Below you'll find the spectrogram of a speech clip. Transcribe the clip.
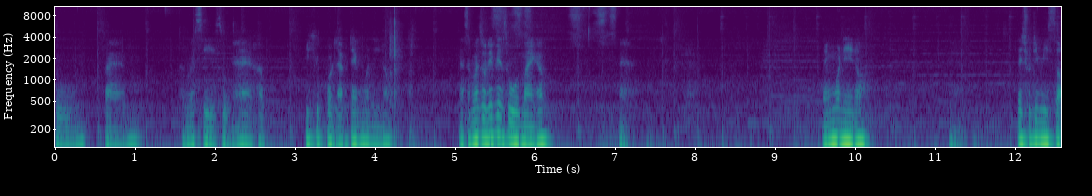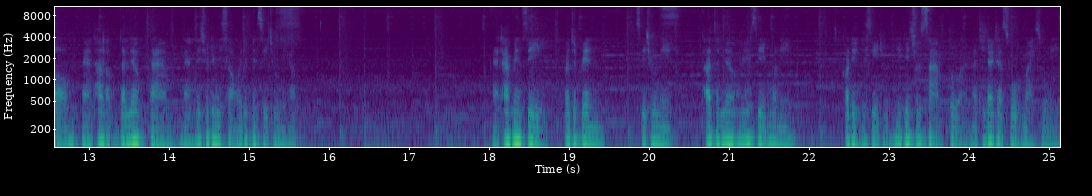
0 3ทำให้4 0 5 ครับ นี่คือผลลัพธ์แจ้วันนี้เนาะอะสำหรับส่วนที่เป็นสูตรใหม่ครับอะแจ้งวันนี้เนาะ ชุดที่มี2นะถ้าเราจะเลือกตามนะในชุดที่มี 2 ก็จะเป็น4ชุดนี้ครับนะถ้าเป็น 4 ก็จะเป็น4ชุดนี้ ถ้าจะเลือกที่4หมวดนี้ ก็เด่นที่4ชุดนี่คือชุด 3 ตัวนะที่ได้จากสูตรใหม่สูตรนี้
